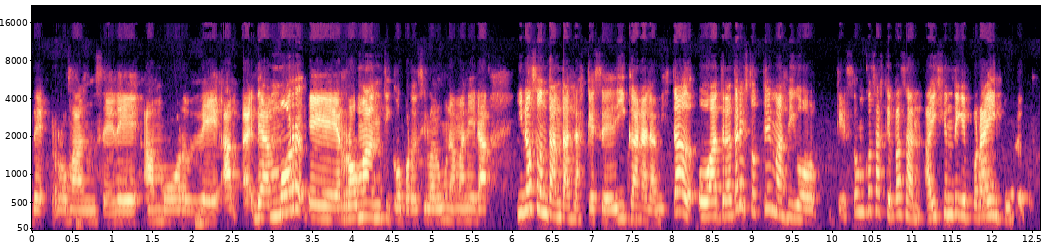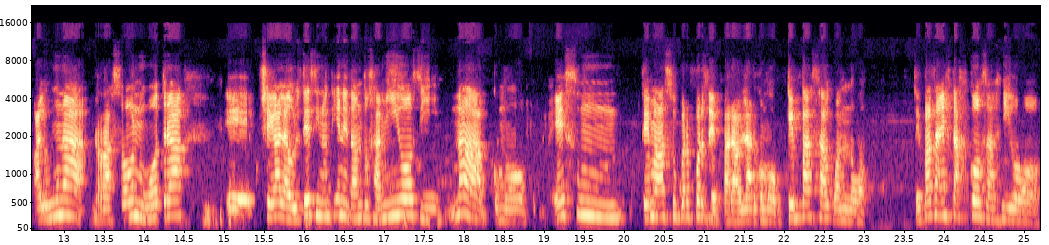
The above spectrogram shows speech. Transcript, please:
de romance, de amor, de, de amor eh, romántico, por decirlo de alguna manera. Y no son tantas las que se dedican a la amistad o a tratar estos temas, digo, que son cosas que pasan. Hay gente que por ahí, por alguna razón u otra, eh, llega a la adultez y no tiene tantos amigos y nada, como es un tema súper fuerte para hablar, como qué pasa cuando te pasan estas cosas, digo,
